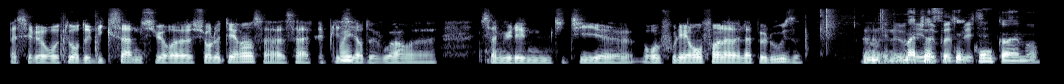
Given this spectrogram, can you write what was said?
bah, c'est le retour de Big Sam sur euh, sur le terrain. Ça, ça a fait plaisir de voir euh, Samuel Mtiti refouler enfin la, pelouse. Le match assez quelconque quand même. Hein.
